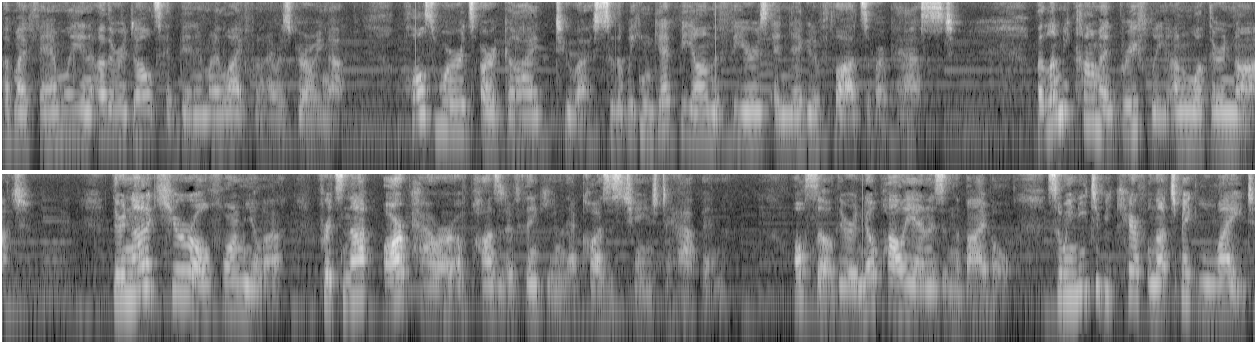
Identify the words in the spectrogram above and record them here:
of my family and other adults had been in my life when I was growing up. Paul's words are a guide to us so that we can get beyond the fears and negative thoughts of our past. But let me comment briefly on what they're not. They're not a cure all formula, for it's not our power of positive thinking that causes change to happen. Also, there are no Pollyannas in the Bible, so we need to be careful not to make light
